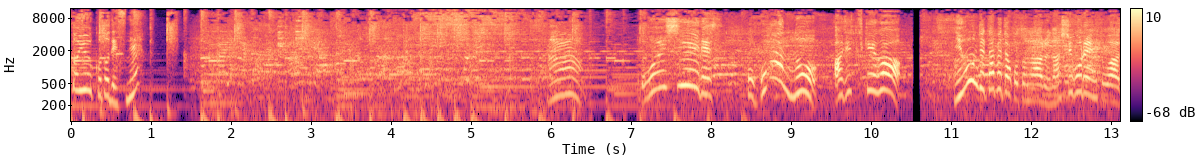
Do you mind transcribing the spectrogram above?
ということですね。うん。美味しいです。こうご飯の味付けが日本で食べたことのあるナシゴレンとは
